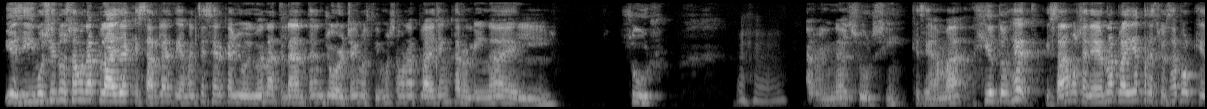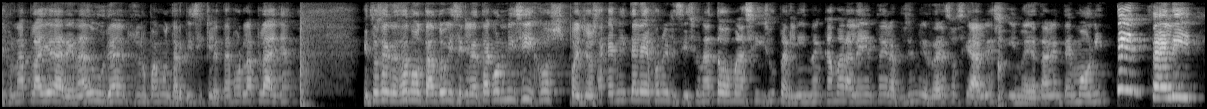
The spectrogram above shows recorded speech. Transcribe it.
y decidimos irnos a una playa que está relativamente cerca, yo vivo en Atlanta, en Georgia, y nos fuimos a una playa en Carolina del Sur, Carolina del Sur, sí, que se llama Hilton Head. Estábamos allá en una playa preciosa porque es una playa de arena dura, entonces uno puede montar bicicleta por la playa, entonces, estás montando bicicleta con mis hijos, pues yo saqué mi teléfono y les hice una toma así súper linda en cámara lenta y la puse en mis redes sociales. Inmediatamente, Moni, ¡Tin, Feli!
